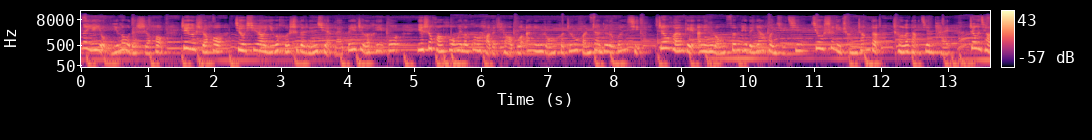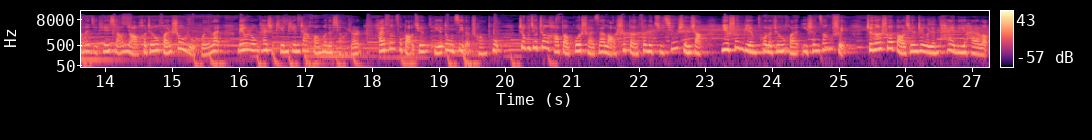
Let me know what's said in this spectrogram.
那也有遗漏的时候。这个时候就需要一个合适的人选来背这个黑锅。也是皇后为了更好的挑拨安陵容和甄嬛站队的关系，甄嬛给安陵容分配的丫鬟菊青就顺理成章的成了挡箭牌。正巧那几天小鸟和甄嬛受辱回来，玲容开始天天扎嬛嬛的小人儿，还吩咐宝娟别动自己的床铺。这不就正好把锅甩在老实本分的菊青身上，也顺便泼了甄嬛一身脏水。只能说宝娟这个人太厉害了。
